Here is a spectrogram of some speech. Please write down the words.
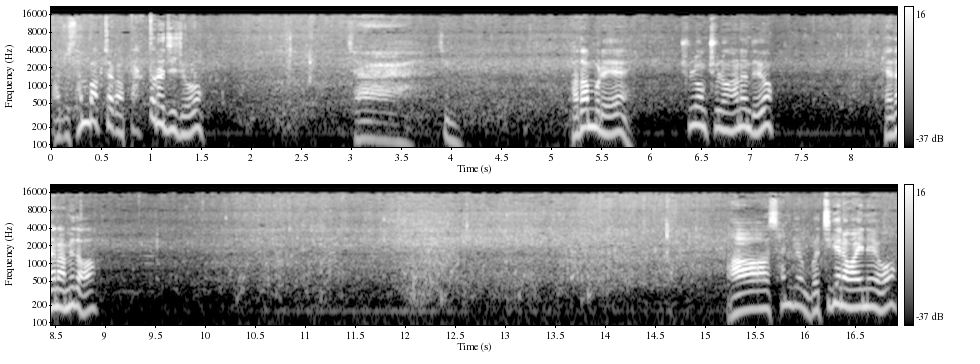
아주 삼박자가 딱 떨어지죠. 자, 지금 바닷물에 출렁출렁 하는데요. 대단합니다. 아, 산경 멋지게 나와 있네요.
